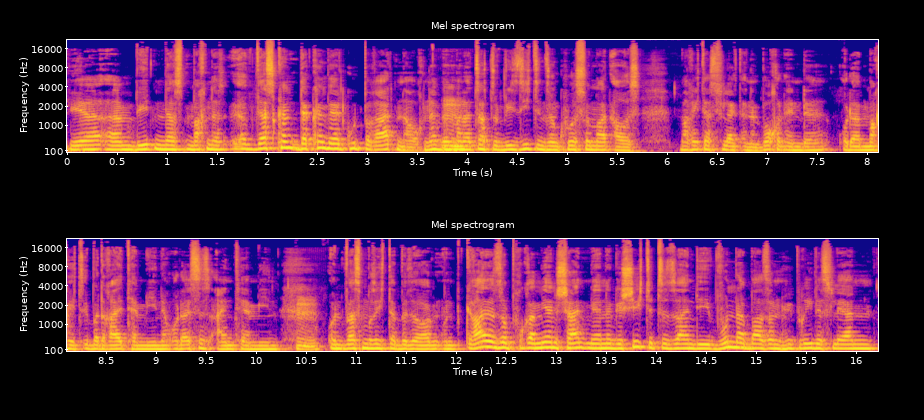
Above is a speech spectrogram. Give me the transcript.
Wir ähm, bieten das, machen das, äh, das können, da können wir halt gut beraten auch, ne? Wenn mhm. man halt sagt, so, wie sieht denn so ein Kursformat aus? Mache ich das vielleicht an einem Wochenende oder mache ich es über drei Termine oder ist es ein Termin? Mhm. Und was muss ich da besorgen? Und gerade so Programmieren scheint mir eine Geschichte zu sein, die wunderbar so ein hybrides Lernen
